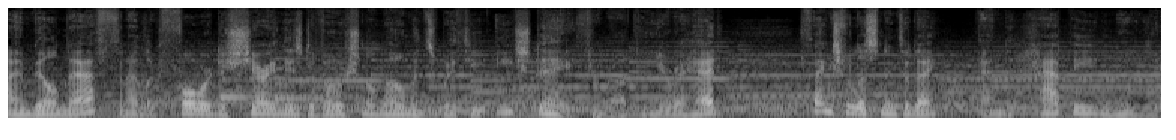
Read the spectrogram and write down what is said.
I'm Bill Neff and I look forward to sharing these devotional moments with you each day throughout the year ahead. Thanks for listening today and happy New Year.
